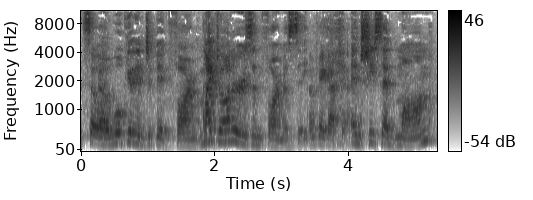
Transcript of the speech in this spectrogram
so. Uh, we'll get into big farm. My daughter is in pharmacy. Okay, gotcha. And she said, "Mom,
